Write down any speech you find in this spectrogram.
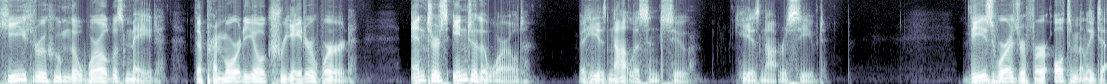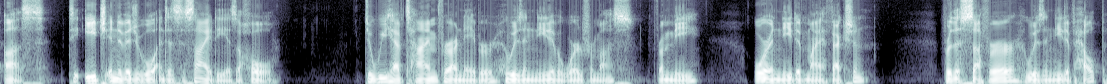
he through whom the world was made, the primordial creator word, enters into the world, but he is not listened to, he is not received. These words refer ultimately to us, to each individual, and to society as a whole. Do we have time for our neighbor who is in need of a word from us, from me, or in need of my affection? For the sufferer who is in need of help?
